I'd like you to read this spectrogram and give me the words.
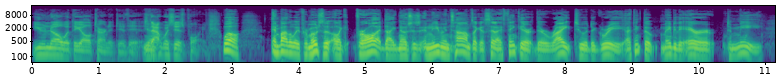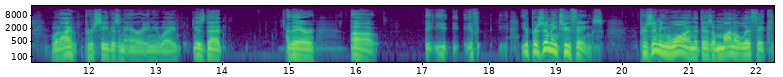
you know what the alternative is. That was his point. Well, and by the way, for most of the, like for all that diagnosis, and even Tom's, like I said, I think they're they're right to a degree. I think the maybe the error to me, what I perceive as an error anyway, is that they're uh, you, if you're presuming two things, presuming one that there's a monolithic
